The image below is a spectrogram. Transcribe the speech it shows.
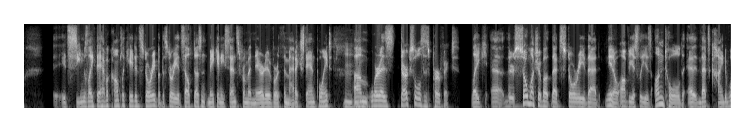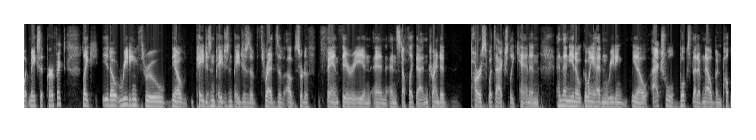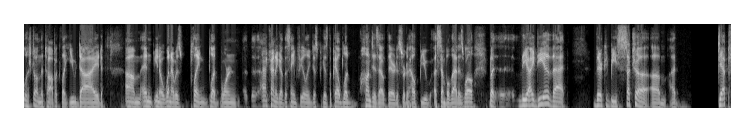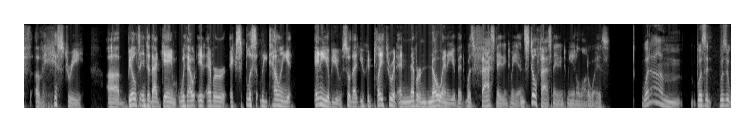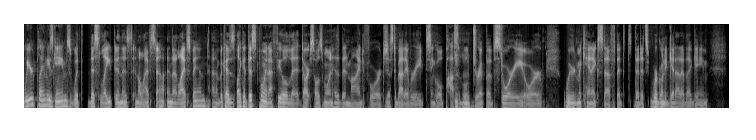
it seems like they have a complicated story but the story itself doesn't make any sense from a narrative or thematic standpoint mm-hmm. um, whereas dark souls is perfect like uh, there's so much about that story that you know obviously is untold and that's kind of what makes it perfect. Like you know reading through you know pages and pages and pages of threads of, of sort of fan theory and and and stuff like that and trying to parse what's actually canon and then you know going ahead and reading you know actual books that have now been published on the topic like you died um, and you know when i was playing bloodborne uh, i kind of got the same feeling just because the pale blood hunt is out there to sort of help you assemble that as well. But uh, the idea that there could be such a um, a depth of history uh, built into that game without it ever explicitly telling it any of you so that you could play through it and never know any of it was fascinating to me and still fascinating to me in a lot of ways. What um was it was it weird playing these games with this late in this in the lifestyle in the lifespan uh, because like at this point I feel that Dark Souls 1 has been mined for just about every single possible mm-hmm. drip of story or weird mechanic stuff that that it's we're going to get out of that game.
